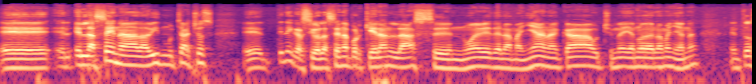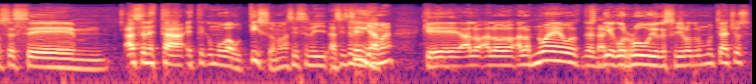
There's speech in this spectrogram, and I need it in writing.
Eh, en, en la cena, David, muchachos, eh, tiene que haber sido la cena porque eran las eh, 9 de la mañana acá, ocho y media, 9 de la mañana. Entonces eh, hacen esta, este como bautizo, ¿no? Así se le, así se Sí. le llama, que a, lo- a lo- a los nuevos, Exacto. Diego Rubio, que sé yo, los otros muchachos,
